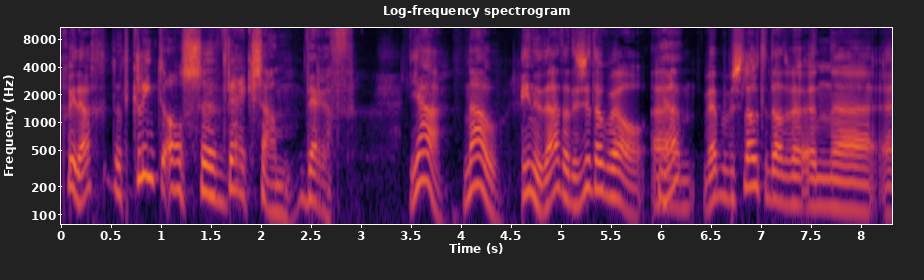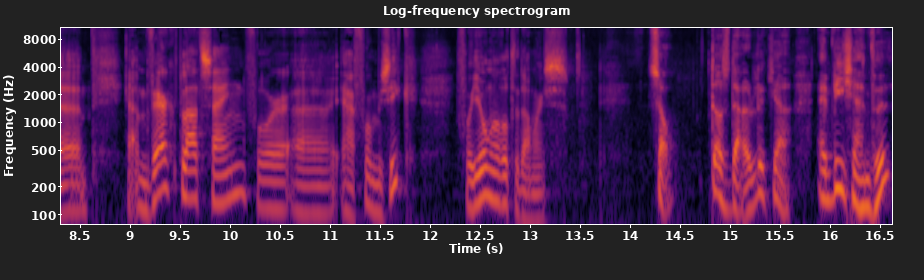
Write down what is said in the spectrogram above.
Goeiedag. Dat klinkt als eh, werkzaam werf. Ja, nou, inderdaad, dat is het ook wel. Ja? Ehm, we hebben besloten dat we een, eh, eh, ja, een werkplaats zijn voor, eh, ja, voor muziek, voor jonge Rotterdammers. Zo, dat is duidelijk, ja. En wie zijn we?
